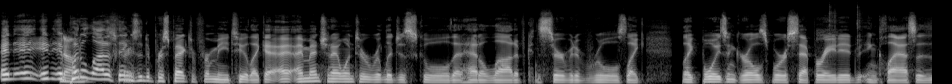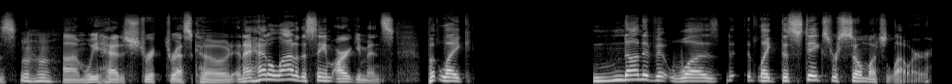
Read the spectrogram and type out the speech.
And it, it, it No, put a lot of things great. into perspective for me too. Like I, I mentioned, I went to a religious school that had a lot of conservative rules. Like like boys and girls were separated in classes. hmm Um, we had a strict dress code, and I had a lot of the same arguments. But like, none of it was like the stakes were so much lower.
